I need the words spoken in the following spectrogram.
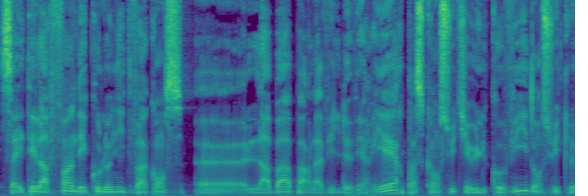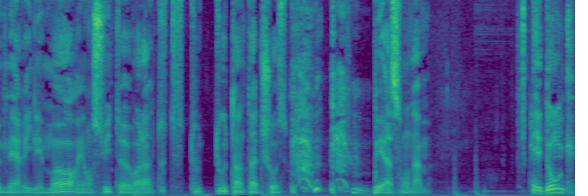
ça a été la fin des colonies de vacances euh, là-bas par la ville de Verrières parce qu'ensuite, il y a eu le Covid. Ensuite, le maire, il est mort. Et ensuite, euh, voilà, tout, tout, tout un tas de choses. Paix à son âme. Et donc,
